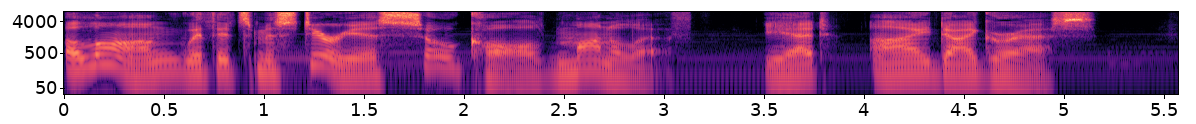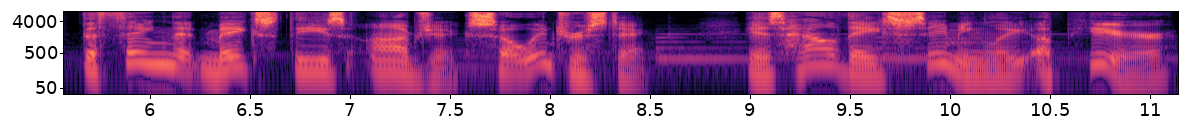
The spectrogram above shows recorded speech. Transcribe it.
along with its mysterious so-called monolith. Yet I digress. The thing that makes these objects so interesting is how they seemingly appear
